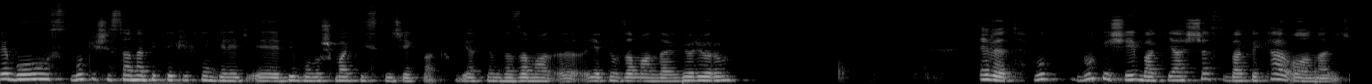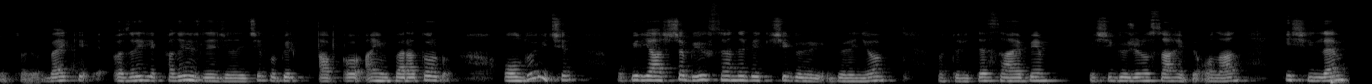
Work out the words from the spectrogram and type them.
Ve bu bu kişi sana bir tekliften gelecek, bir buluşmak isteyecek bak. Yakında zaman e, yakın zamanda görüyorum. Evet, bu bu kişi bak yaşça bak bekar olanlar için söylüyorum. Belki özellikle kadın izleyiciler için bu bir imparator olduğu için bu bir yaşça büyük sende bir kişi görünüyor. Otorite sahibi, işi gücünün sahibi olan kişiyle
